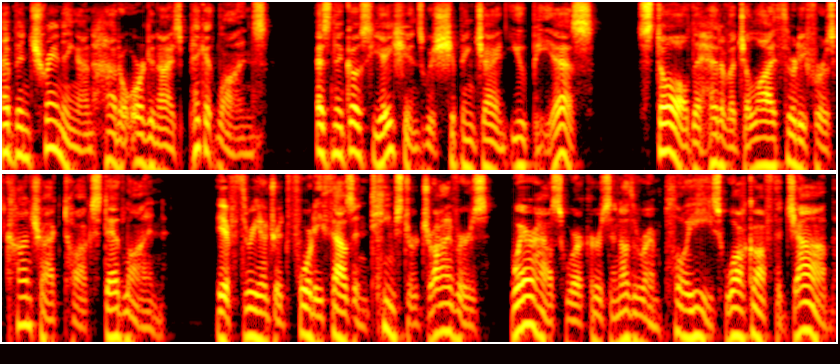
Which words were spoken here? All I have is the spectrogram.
have been training on how to organize picket lines as negotiations with shipping giant UPS stalled ahead of a July 31st contract talks deadline. If 340,000 Teamster drivers, warehouse workers, and other employees walk off the job,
